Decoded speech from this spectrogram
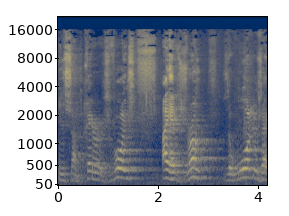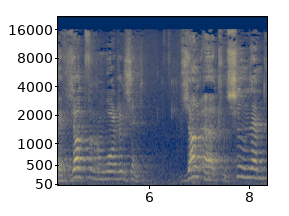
in Sanchera's voice. I have drunk the waters, I have dug for the waters and dug, uh, consumed them.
